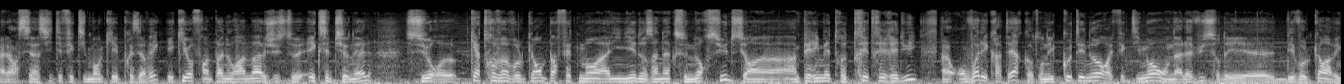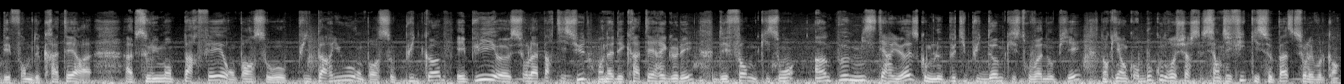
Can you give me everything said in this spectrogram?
Alors c'est un site effectivement qui est préservé et qui offre un panorama juste exceptionnel sur euh, 80 volcans parfaitement alignés dans un axe nord-sud sur un, périmètre très très réduit. Alors on voit les cratères, quand on est côté nord effectivement on a la vue sur des, euh, volcans avec des formes de cratères absolument parfaits. On pense au puits de Pariou, on pense au puits de Cobb. Et puis euh, sur la partie sud on a des cratères régulés, des formes qui sont un peu mystérieuses comme le petit puits de Dôme qui se trouve à nos pieds. Donc il y a encore beaucoup de recherches scientifiques qui se passent sur les volcans.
